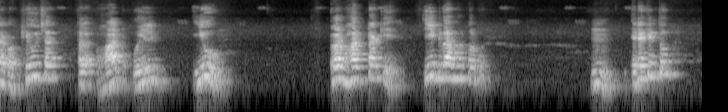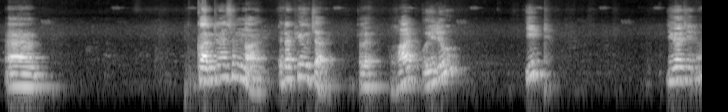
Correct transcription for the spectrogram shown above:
দেখো ফিউচার তাহলে হোয়াট উইল ইউ এবার ভার্বটা কি? ইট ব্যবহার করব। হুম এটা কিন্তু কন্টিনিউশন নয়, এটা ফিউচার তাহলে হোয়াট উইল ইউ ইট ঠিক আছে, না?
